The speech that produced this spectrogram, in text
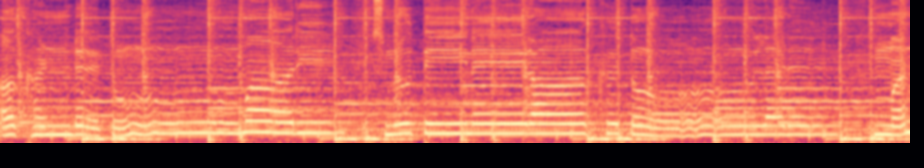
અખંડ તું મારી સ્મૃતિને રાખતો લડ. મન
